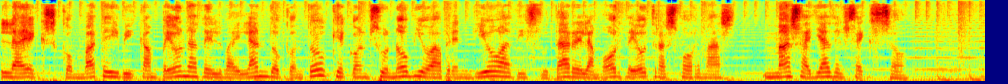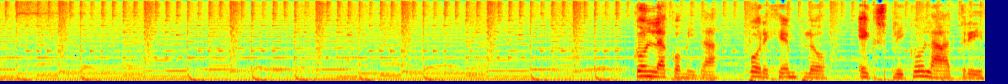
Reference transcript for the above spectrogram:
La ex combate y bicampeona del bailando contó que con su novio aprendió a disfrutar el amor de otras formas, más allá del sexo. Con la comida, por ejemplo, explicó la actriz,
